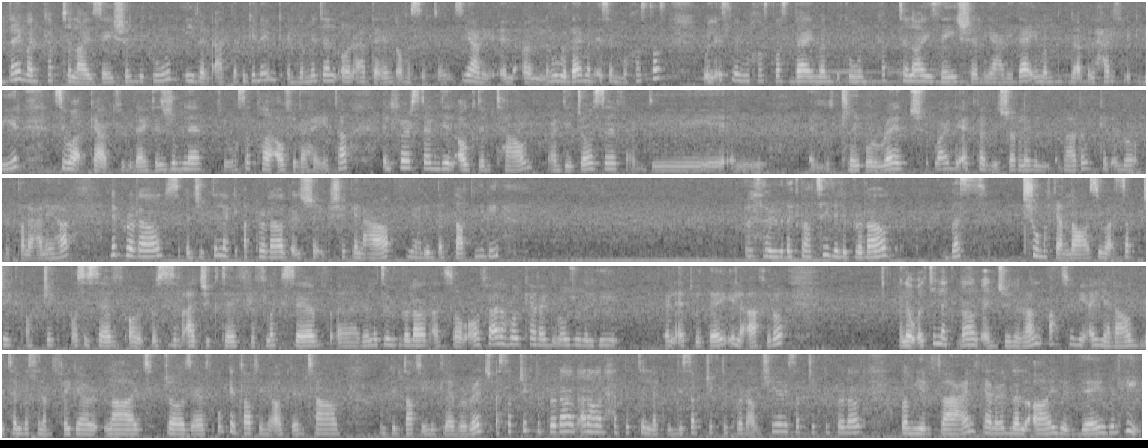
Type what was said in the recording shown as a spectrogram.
دايما capitalization بيكون even at the beginning in the middle or at the end of a sentence. يعني ال هو دايما اسم مخصص والاسم المخصص دايما بيكون capitalization. يعني دائما ببدأ بالحرف الكبير سواء كان في بداية الجملة في وسطها أو في نهايتها. الفيرست عندي الأوغدن تاون عندي جوزيف عندي ال الكليبور ريدج وعندي أكثر من شغلة بهذا ممكن إنه نطلع عليها. البروناونز جبت لك الشيء بشكل عام يعني بدك تعطيني سوري بدك تعطيني البروناون بس شو ما كان نوعه سواء subject, object, possessive or possessive adjective, reflexive, uh, relative pronoun and so on. فأنا هون كان عندي موجود اللي هي ال it with they إلى آخره. لو قلت لك noun in general أعطيني أي noun مثل مثلا figure, light, Joseph. ممكن تعطيني Ogden Town. ممكن تعطيني Clever Ridge السبجكت pronoun أنا هون حددت لك بدي subject pronoun. شو يعني subject pronoun ضمير فاعل. كان عندنا ال I وال they وال he.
